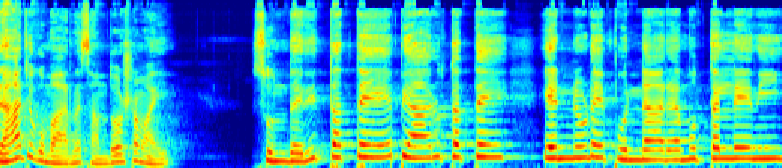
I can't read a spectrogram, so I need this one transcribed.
രാജകുമാരന് സന്തോഷമായി സുന്ദരിത്തത്തെ പ്യാരുത്തത്തെ എന്നുടെ പുന്നാര മുത്തല്ലേ നീ?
